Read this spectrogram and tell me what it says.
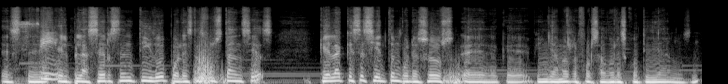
este, el placer sentido por estas sustancias que la que se sienten por esos eh, que bien llamas reforzadores cotidianos. ¿no?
